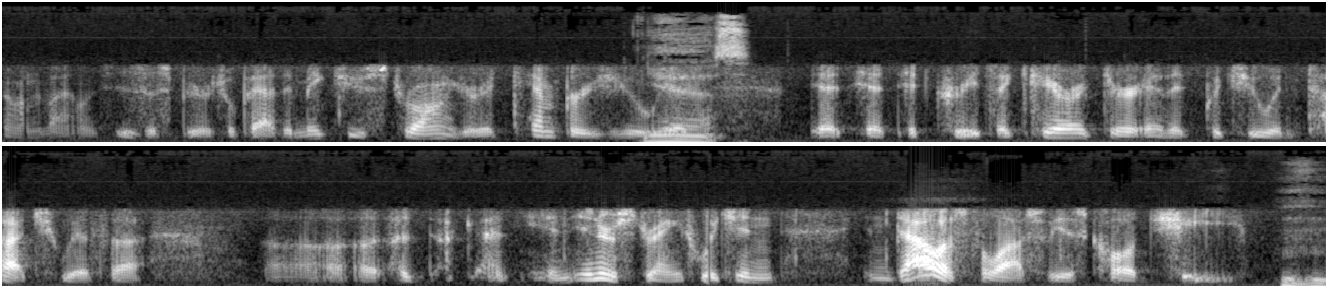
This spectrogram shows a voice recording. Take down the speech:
nonviolence is a spiritual path. It makes you stronger. It tempers you. Yes. It, it, it creates a character and it puts you in touch with a, a, a, a, an inner strength, which in, in Taoist philosophy is called qi. Mm-hmm.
